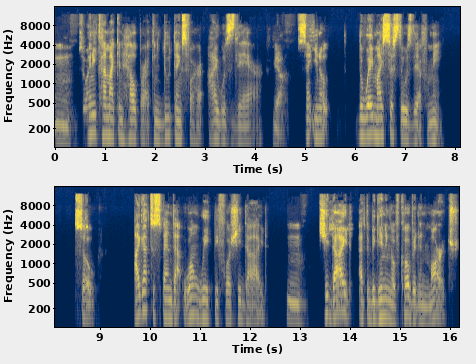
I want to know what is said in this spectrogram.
Mm. So anytime I can help her, I can do things for her. I was there. Yeah. So, you know, the way my sister was there for me. So I got to spend that one week before she died. Mm. She died at the beginning of COVID in March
